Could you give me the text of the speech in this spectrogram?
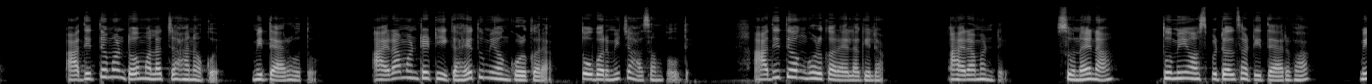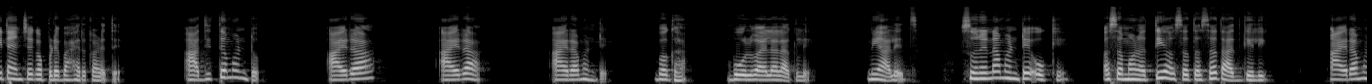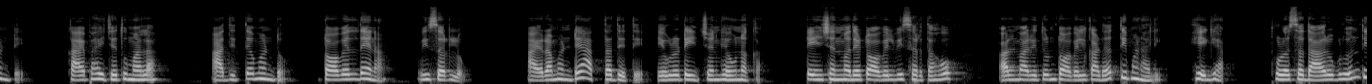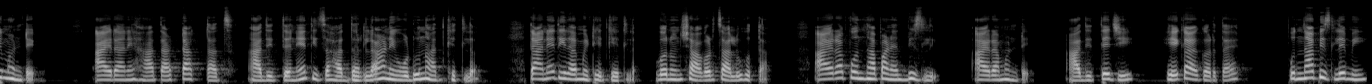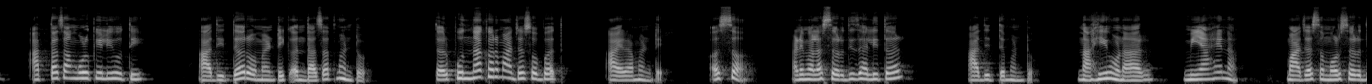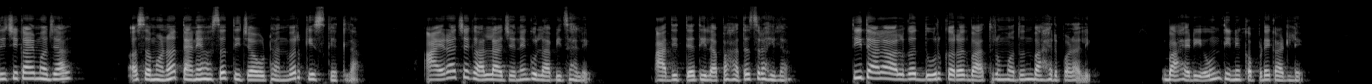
आदित्य म्हणतो मला चहा नकोय. मी तयार होतो. आयरा म्हणते ठीक आहे तुम्ही अंघोळ करा. तोवर मी चहा संपवते. आदित्य अंघोळ करायला गेला. आयरा म्हणते सुनैना तुम्ही हॉस्पिटलसाठी तयार व्हा. मी त्यांचे कपडे बाहेर काढते. आदित्य म्हणतो आयरा आयरा. आयरा म्हणते बघा बोलवायला लागले. मी आलेच. सुनैना म्हणते ओके. असं म्हणत ती हसत हसत आत गेली. आयरा म्हणते काय पाहिजे तुम्हाला? आदित्य म्हणतो टॉवेल दे ना. विसरलो. आयरा म्हणते आत्ता देते. एवढं टेन्शन घेऊ नका. टेन्शनमध्ये टॉवेल विसरता हो. अलमारीतून टॉवेल काढत ती म्हणाली हे घ्या. थोडंसं दार उघडून ती म्हणते. आयराने हात आत टाकताच आदित्यने तिचा हात धरला आणि ओढून हात घेतलं. त्याने तिला मिठीत घेतलं. वरून शावर चालू होता. आयरा पुन्हा पाण्यात भिजली. आयरा म्हणते आदित्यजी हे काय करताय? पुन्हा भिजले मी. आत्ताच आंघोळ केली होती. आदित्य रोमॅन्टिक अंदाजात म्हणतो तर पुन्हा कर माझ्यासोबत. आयरा म्हणते असं? आणि मला सर्दी झाली तर? आदित्य म्हणतो नाही होणार. मी आहे ना. माझ्यासमोर सर्दीची काय मजाल असं म्हणत त्याने हसत तिच्या ओठांवर किस घेतला. आयराचे गाल लाजेने गुलाबी झाले. आदित्य तिला पाहतच राहिला. ती त्याला अलगद दूर करत बाथरूममधून बाहेर पडाली. बाहेर येऊन तिने कपडे काढले.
